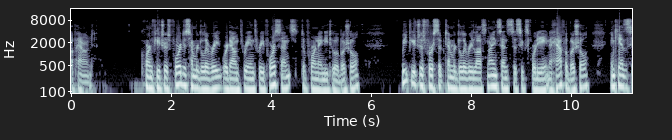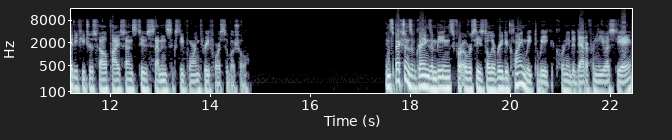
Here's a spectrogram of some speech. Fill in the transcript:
a pound. Corn futures for December delivery were down 3 and 3 4 cents to 4.92 a bushel. Wheat futures for September delivery lost 9 cents to 6.48 and a half a bushel, and Kansas City futures fell 5 cents to 7.64 and 3 fourths a bushel. Inspections of grains and beans for overseas delivery declined week to week, according to data from the USDA.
